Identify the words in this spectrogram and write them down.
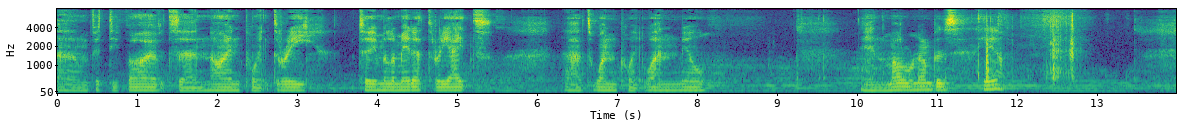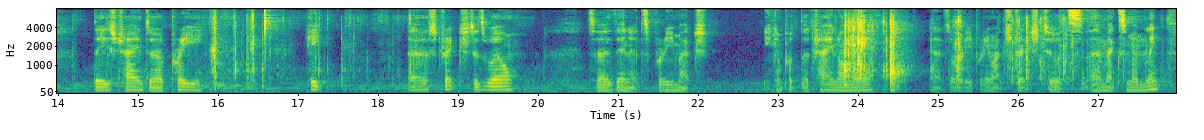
um, 55 it's a 9.32 millimeter 3 eighths. Uh, it's 1.1 mil. And the model numbers here. These chains are pre heat uh, stretched as well. So then it's pretty much you can put the chain on there it's already pretty much stretched to its uh, maximum length.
